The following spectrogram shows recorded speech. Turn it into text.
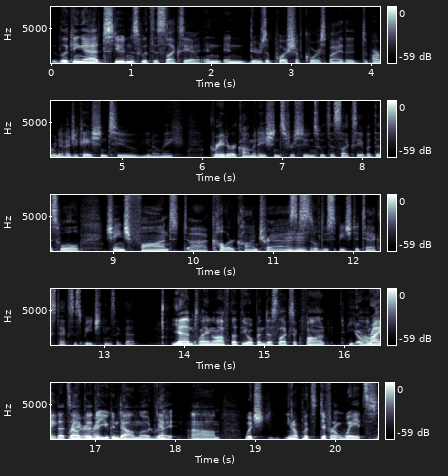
Looking at students with dyslexia, and, and there's a push, of course, by the Department of Education to you know make greater accommodations for students with dyslexia. But this will change font, uh, color contrasts. Mm-hmm. It'll do speech to text, text to speech, things like that. Yeah, and playing off that the open dyslexic font, um, right, that's right, out there right, that you can download, Yep. right? Um, which you know puts different weights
